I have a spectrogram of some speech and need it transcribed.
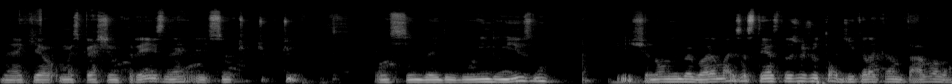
né, que é uma espécie de um 3, né, isso, é um símbolo aí do, do hinduísmo. Ixi, eu não lembro agora, mas as tem as da Juju Todinho que ela cantava lá.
